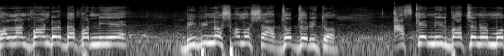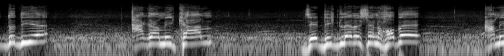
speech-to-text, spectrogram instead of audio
কল্যাণ ফান্ডের ব্যাপার নিয়ে বিভিন্ন সমস্যা জর্জরিত। আজকের নির্বাচনের মধ্য দিয়ে আগামীকাল যে ডিক্লারেশন হবে, আমি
